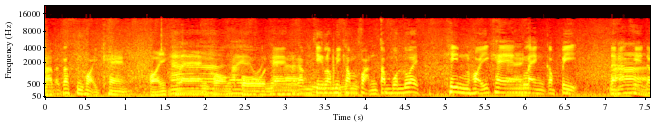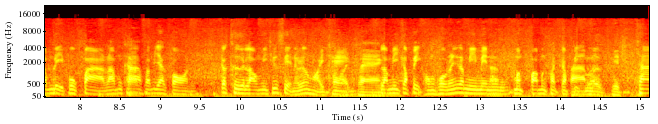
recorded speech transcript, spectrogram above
ครับแล้วก็คือหอยแครงหอยแครงคลองใช่โคหอนยแครงฮนะครับจริงๆเรามีคำฝันตำบลด้วยถิ่นหอยแครงแครงแหล่งกะปินะฮะอ่าเขตดำริปลูกป่าล้ำค่าครับทรัพยากร ก็คือเรามีชื่อเสียงในเรื่องหอยแครหงอยแครง เรามีกะปิของโคนวันนี้เรามีเมนูปลาหมึกผัดกะปปิลาหมึกผิดใช่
